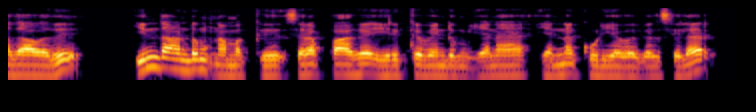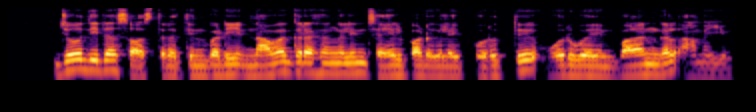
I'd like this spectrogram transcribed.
அதாவது இந்த ஆண்டும் நமக்கு சிறப்பாக இருக்க வேண்டும் என எண்ணக்கூடியவர்கள் சிலர் ஜோதிட சாஸ்திரத்தின்படி நவகிரகங்களின் செயல்பாடுகளை பொறுத்து ஒருவரின் பலன்கள் அமையும்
